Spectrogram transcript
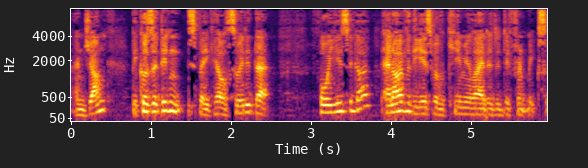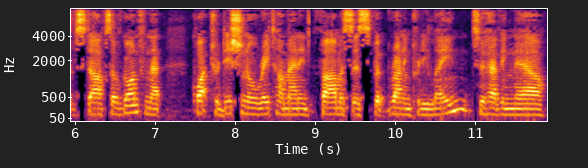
and junk because it didn't speak health. So we did that four years ago. And over the years, we've accumulated a different mix of staff. So I've gone from that quite traditional retail managed pharmacist, but running pretty lean, to having now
